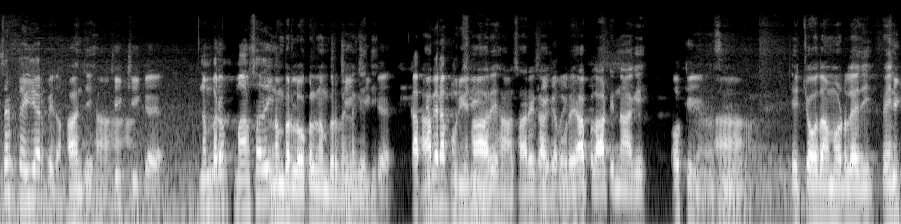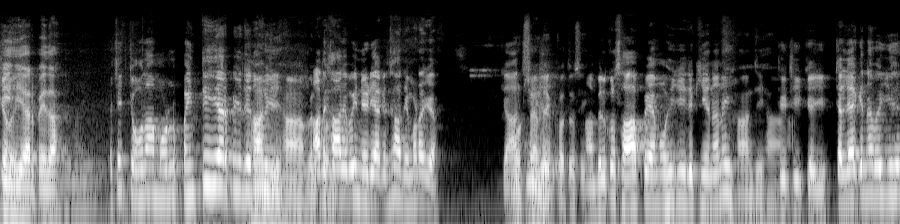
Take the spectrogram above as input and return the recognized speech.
ਸਿਰਫ 23000 ਰੁਪਏ ਦਾ। ਹਾਂਜੀ ਹਾਂ ਠੀਕ ਠੀਕ ਹੈ। ਨੰਬਰ ਮਾਨਸਾ ਦਾ ਜੀ ਨੰਬਰ ਲੋਕਲ ਨੰਬਰ ਮਿਲਣਗੇ ਜੀ ਠੀਕ ਹੈ। ਕਾਪੀ ਵਗੈਰਾ ਪੂਰੀ ਹੈ ਜੀ? ਸਾਰੇ ਹਾਂ ਸਾਰੇ ਕਾਗਜ਼ ਪੂਰੇ। ਆ ਪਲਾਟਿਨ ਆ ਗਏ। ਓਕੇ ਜੀ। ਹਾਂ। ਇਹ 14 ਮਾਡਲ ਹੈ ਜੀ 35000 ਰੁਪਏ ਦਾ। ਅੱਛਾ 14 ਮਾਡਲ 35000 ਰੁਪਏ ਦੇ ਦੋਗੇ ਜੀ? ਹਾਂ ਆ ਬਿਲਕੁਲ। ਦਿਖਾ ਦੇ ਬਈ ਨੇੜੇ ਆ ਕੇ ਦਿਖਾ ਦੇ ਮੜਾ ਜਾ ਕੀ ਮੋਟਰਸਾਈਕਲ ਦੇਖੋ ਤੁਸੀਂ। ਹਾਂ ਬਿਲਕੁਲ ਸਾਫ਼ ਪਿਆ ਮੋਹੀ ਜੀ ਦੇਖੀ ਜਾਂਦਾ ਨਾ ਜੀ ਹਾਂਜੀ ਹਾਂ। ਠੀਕ ਠੀਕ ਹੈ ਜੀ। ਚੱਲਿਆ ਕਿੰਨਾ ਬਾਈ ਇਹ?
